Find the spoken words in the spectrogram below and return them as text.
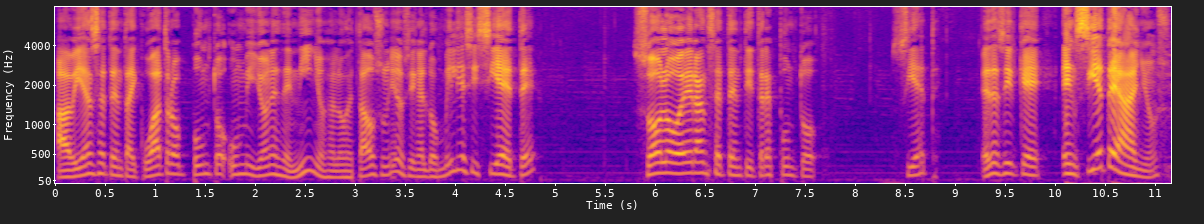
habían 74.1 millones de niños en los Estados Unidos y en el 2017 solo eran 73.7. Es decir que en siete años,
